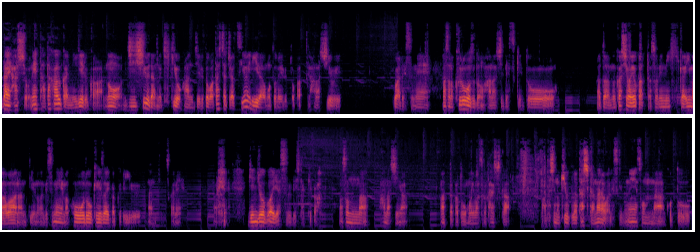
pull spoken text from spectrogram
第8章ね、戦うか逃げるかの自集団の危機を感じると、私たちは強いリーダーを求めるとかって話はですね、まあそのクローズドの話ですけど、あとは昔は良かった、それに引き換え今は、なんていうのはですね、まあ行動経済学でいう、なんていうんですかね。あれ、現状バイアスでしたっけか。まあそんな話があったかと思いますが、確か、私の記憶が確かならはですけどね、そんなこと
